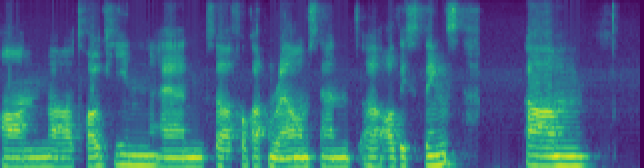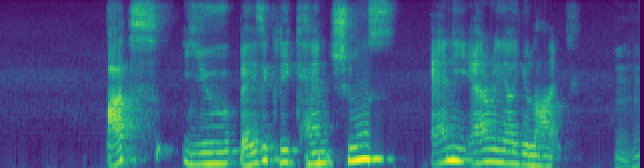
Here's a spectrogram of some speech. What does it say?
on uh, Tolkien and uh, Forgotten Realms and uh, all these things. Um, but you basically can choose any area you like. hmm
